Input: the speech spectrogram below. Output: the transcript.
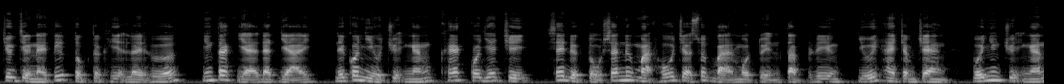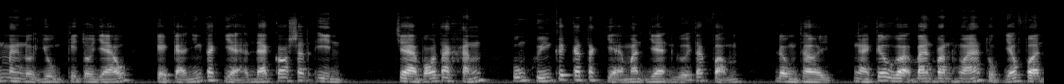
chương trình này tiếp tục thực hiện lời hứa, những tác giả đạt giải nếu có nhiều truyện ngắn khác có giá trị sẽ được tổ sách nước mặt hỗ trợ xuất bản một tuyển tập riêng dưới 200 trang với những truyện ngắn mang nội dung Kitô giáo, kể cả những tác giả đã có sách in. Cha Võ Ta Khánh cũng khuyến khích các tác giả mạnh dạn gửi tác phẩm. Đồng thời, Ngài kêu gọi Ban Văn hóa thuộc giáo phận,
